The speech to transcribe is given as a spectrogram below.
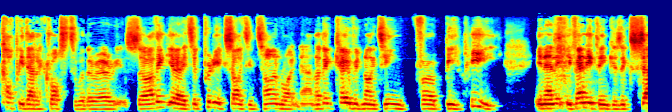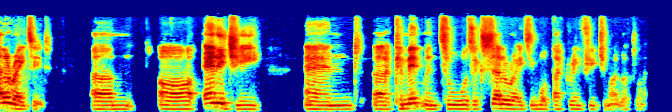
copy that across to other areas? So I think you know it's a pretty exciting time right now, and I think COVID nineteen for BP, in any if anything, has accelerated um, our energy and uh, commitment towards accelerating what that green future might look like.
